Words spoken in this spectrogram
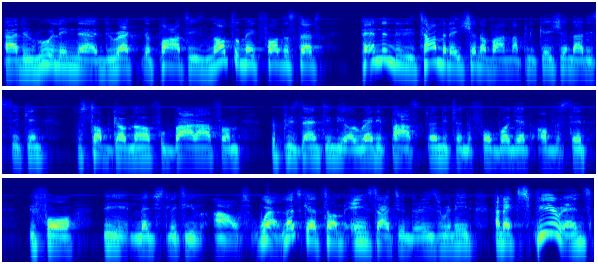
Uh, the ruling uh, directs the parties not to make further steps pending the determination of an application that is seeking to stop Governor Fubara from representing the already passed 2024 budget of the state before the legislative house. Well, let's get some insight into this. We need an experienced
